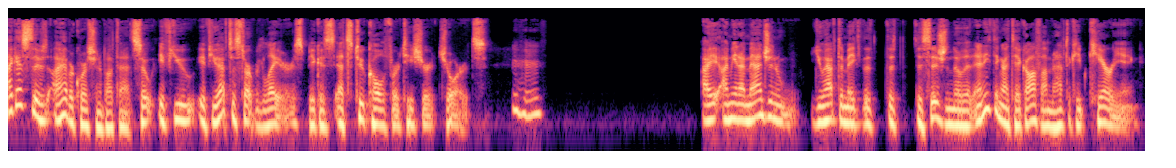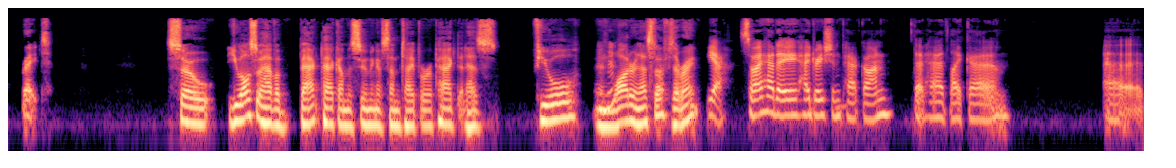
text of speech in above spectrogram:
I guess there's I have a question about that. So if you if you have to start with layers because that's too cold for a t-shirt shorts. mm-hmm. I I mean I imagine you have to make the the decision though that anything I take off I'm going to have to keep carrying. right So you also have a backpack I'm assuming of some type or a pack that has fuel and Mhm. water and that stuff, is that right? Yeah. So I had a hydration pack on that had like a, a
